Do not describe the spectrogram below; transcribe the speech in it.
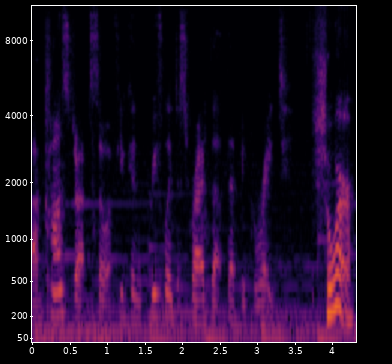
uh, construct. So if you can briefly describe that, that'd be great. Sure.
